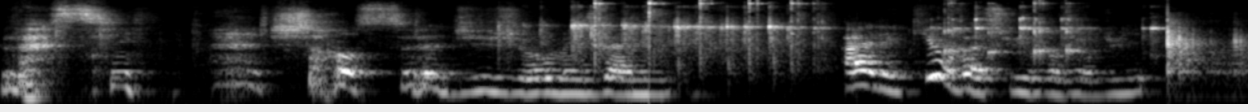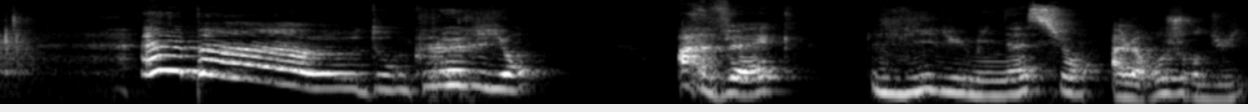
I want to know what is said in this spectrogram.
Chanceux du jour, mes amis. Allez, qui on va suivre aujourd'hui? Eh ben, euh, donc le lion avec l'illumination. Alors aujourd'hui,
